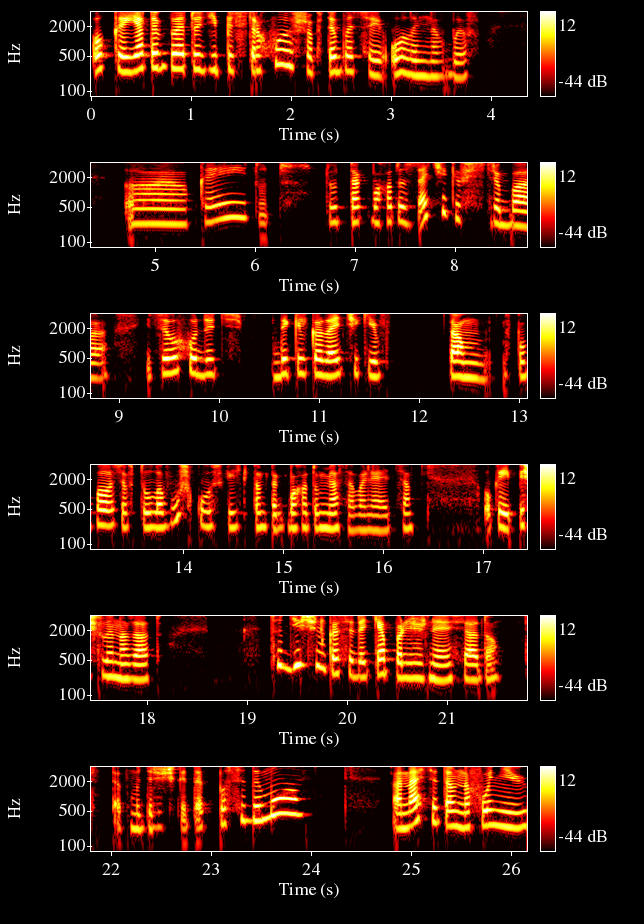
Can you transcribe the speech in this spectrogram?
окей, я тебе тоді підстрахую, щоб тебе цей олень не вбив. Е, окей, тут, тут так багато зайчиків стрибає. І це виходить декілька зайчиків там попалося в ту ловушку, оскільки там так багато м'яса валяється. Окей, пішли назад. Тут дівчинка сидить, я перед сяду. Так, ми трішки так посидимо. А Настя там на фоні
